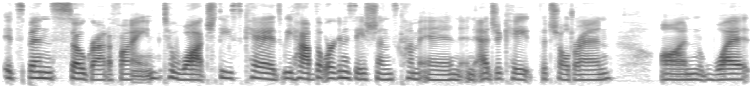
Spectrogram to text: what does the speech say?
it's been so gratifying to watch these kids. We have the organizations come in and educate the children on what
